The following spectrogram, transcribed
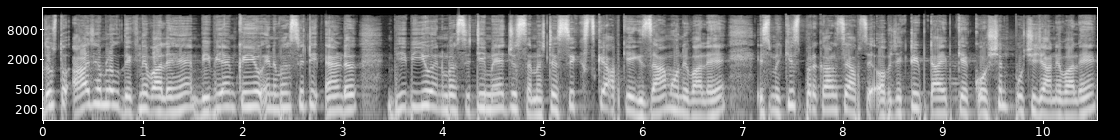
दोस्तों, आज हम लोग देखने वाले हैं B B M K U university and B B U university में जो सेमेस्टर सिक्स के आपके एग्ज़ाम होने वाले हैं, इसमें किस प्रकार से आपसे ऑब्जेक्टिव टाइप के क्वेश्चन पूछे जाने वाले हैं,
